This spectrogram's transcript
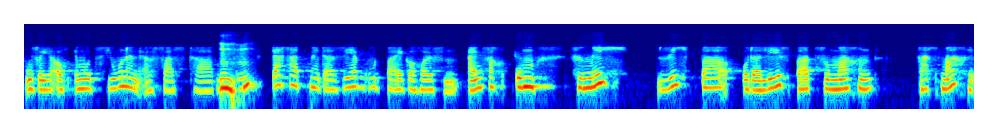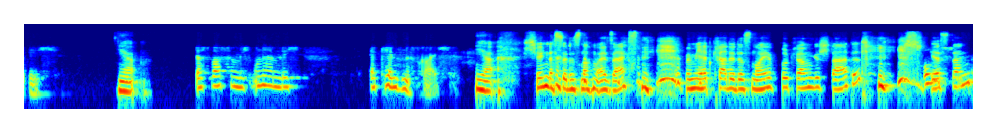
wo wir ja auch Emotionen erfasst haben, mhm. das hat mir da sehr gut beigeholfen. Einfach um für mich sichtbar oder lesbar zu machen, was mache ich? Ja. Das war für mich unheimlich erkenntnisreich. Ja, schön, dass du das nochmal sagst. Bei mir hat gerade das neue Programm gestartet, oh, gestern.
